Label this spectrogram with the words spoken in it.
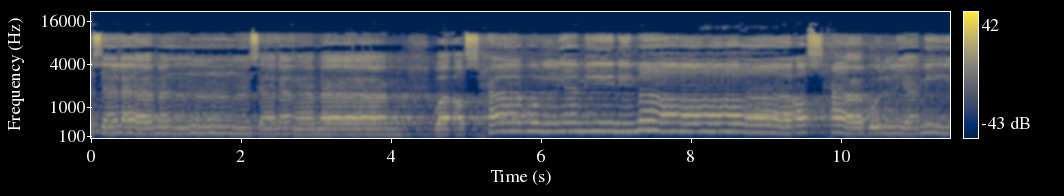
سلاما سلاما وأصحاب اليمين ما أصحاب اليمين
